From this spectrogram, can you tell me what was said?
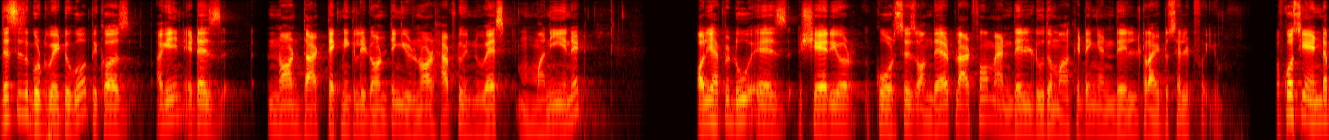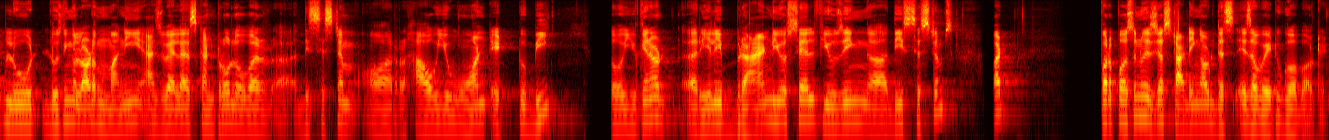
This is a good way to go because again, it is not that technically daunting. You do not have to invest money in it. All you have to do is share your courses on their platform and they'll do the marketing and they'll try to sell it for you. Of course, you end up lo- losing a lot of money as well as control over uh, the system or how you want it to be. So you cannot uh, really brand yourself using uh, these systems. But for a person who is just starting out, this is a way to go about it.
